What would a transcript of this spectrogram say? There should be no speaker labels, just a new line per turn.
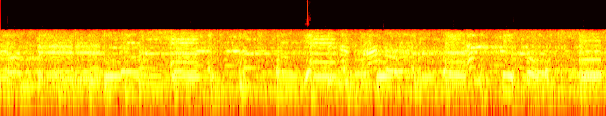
blancos y enamorados al tipo.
